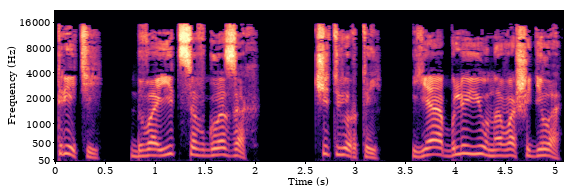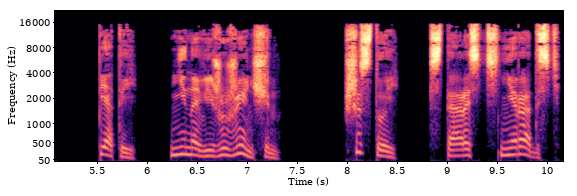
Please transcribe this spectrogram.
Третий. Двоится в глазах. Четвертый. Я блюю на ваши дела. Пятый. Ненавижу женщин. Шестой. Старость не радость.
